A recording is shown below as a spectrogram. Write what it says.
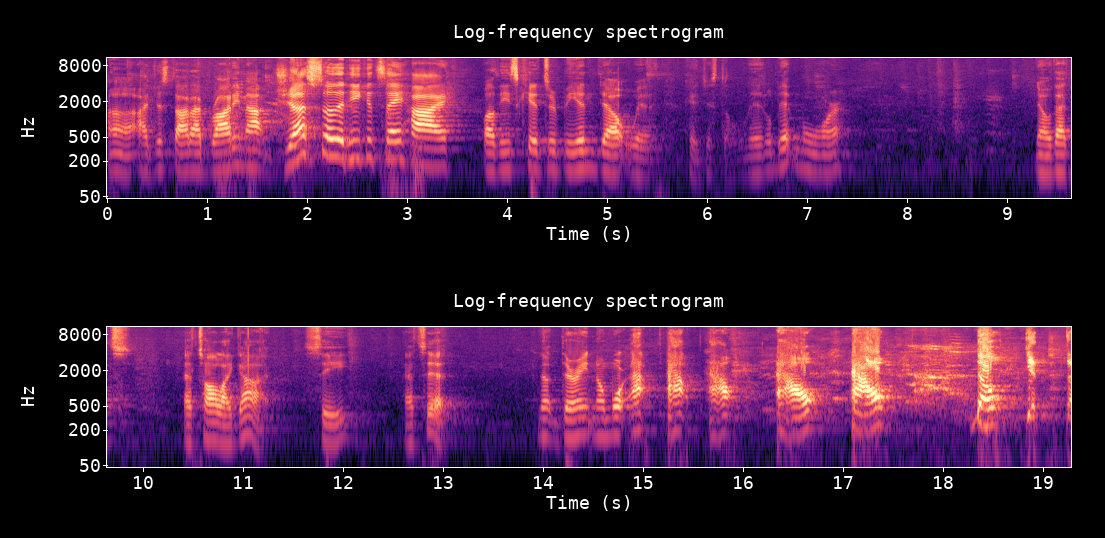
uh, I just thought I brought him out just so that he could say hi while these kids are being dealt with. Okay, just a little bit more. No, that's, that's all I got. See? That's it. No, there ain't no more. Ow, ow, ow, ow, ow. No, get the.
